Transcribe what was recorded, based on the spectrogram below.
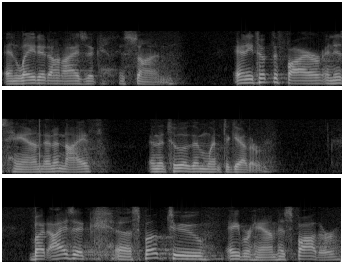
and laid it on Isaac his son. And he took the fire in his hand and a knife, and the two of them went together. But Isaac uh, spoke to Abraham, his father,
